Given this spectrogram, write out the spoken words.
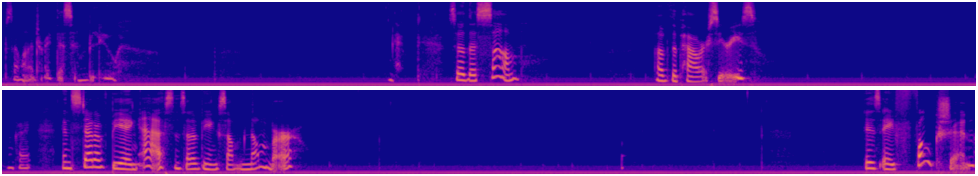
oops, I wanted to write this in blue. Okay, so the sum of the power series, okay, instead of being s, instead of being some number, is a function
